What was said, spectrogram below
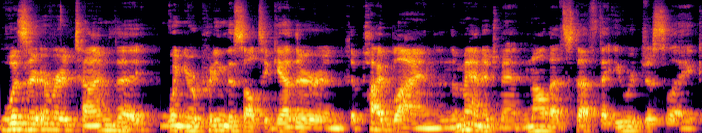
was there ever a time that when you were putting this all together and the pipeline and the management and all that stuff that you were just like,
